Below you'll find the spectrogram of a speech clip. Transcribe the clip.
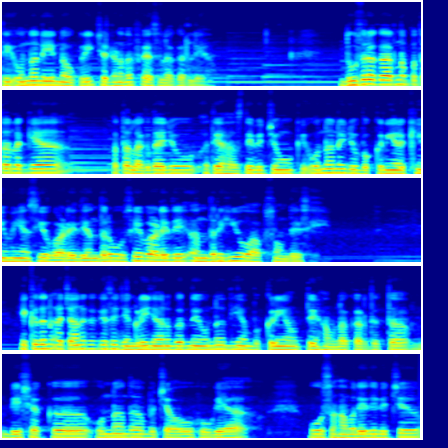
ਤੇ ਉਹਨਾਂ ਨੇ ਇਹ ਨੌਕਰੀ ਛੱਡਣ ਦਾ ਫੈਸਲਾ ਕਰ ਲਿਆ। ਦੂਸਰਾ ਕਾਰਨ ਪਤਾ ਲੱਗਿਆ, ਪਤਾ ਲੱਗਦਾ ਜੋ ਇਤਿਹਾਸ ਦੇ ਵਿੱਚੋਂ ਕਿ ਉਹਨਾਂ ਨੇ ਜੋ ਬੱਕਰੀਆਂ ਰੱਖੀਆਂ ਹੋਈਆਂ ਸੀ ਉਹ ਬਾੜੇ ਦੇ ਅੰਦਰ, ਉਸੇ ਬਾੜੇ ਦੇ ਅੰਦਰ ਹੀ ਉਹ ਆਪ ਸੌਂਦੇ ਸੀ। ਇੱਕ ਦਿਨ ਅਚਾਨਕ ਕਿਸੇ ਜੰਗਲੀ ਜਾਨਵਰ ਨੇ ਉਹਨਾਂ ਦੀਆਂ ਬੱਕਰੀਆਂ ਉੱਤੇ ਹਮਲਾ ਕਰ ਦਿੱਤਾ। ਬੇਸ਼ੱਕ ਉਹਨਾਂ ਦਾ ਬਚਾਓ ਹੋ ਗਿਆ ਉਸ ਹਮਲੇ ਦੇ ਵਿੱਚ,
